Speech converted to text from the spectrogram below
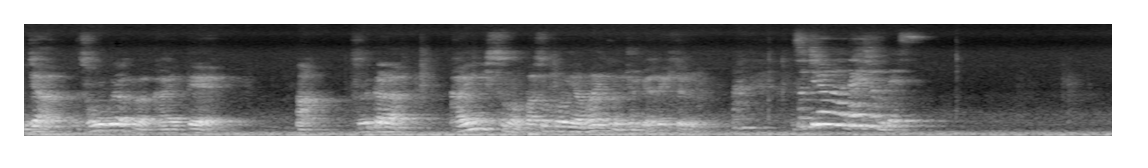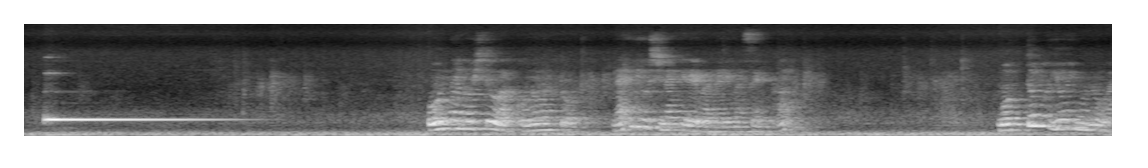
じゃあそのグラフは変えてあそれから会議室のパソコンやマイクの準備はできてるそちらは大丈夫です。女の人はこの後何をしなければなりませんか？最も良いものは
